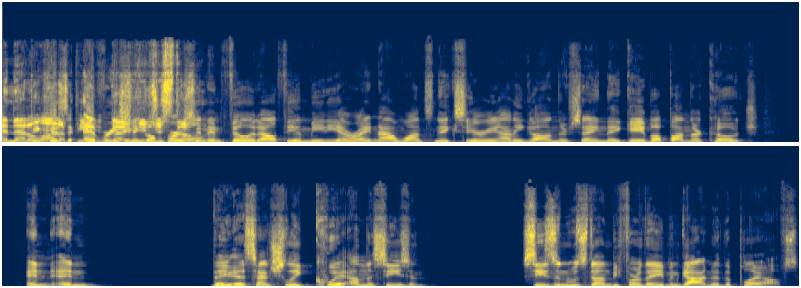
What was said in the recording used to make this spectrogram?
and that a lot because people every single person don't. in Philadelphia media right now wants Nick Sirianni gone. They're saying they gave up on their coach, and and they essentially quit on the season. Season was done before they even got into the playoffs.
